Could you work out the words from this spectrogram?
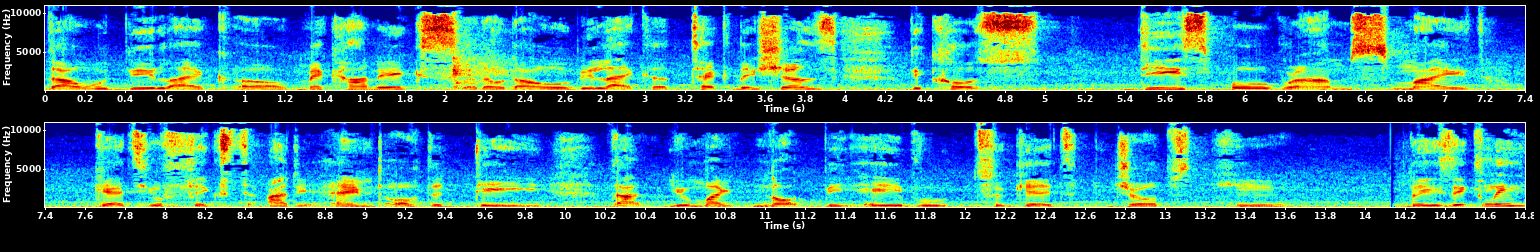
that would be like uh, mechanics, that would be like uh, technicians because these programs might get you fixed at the end of the day that you might not be able to get jobs here. Basically,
